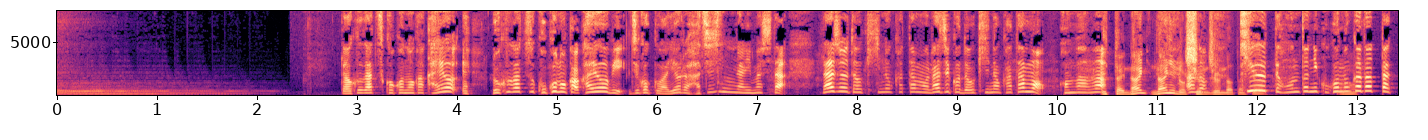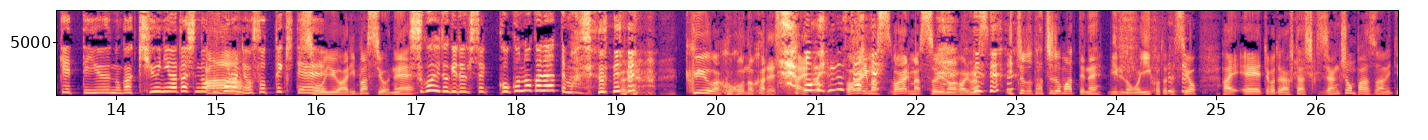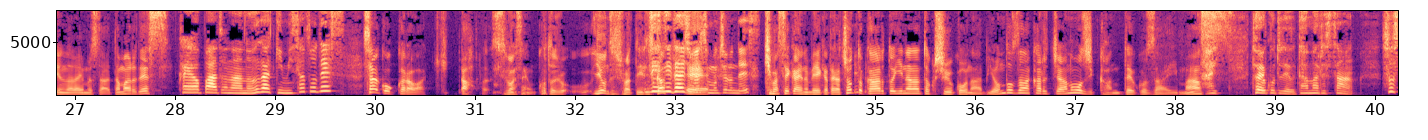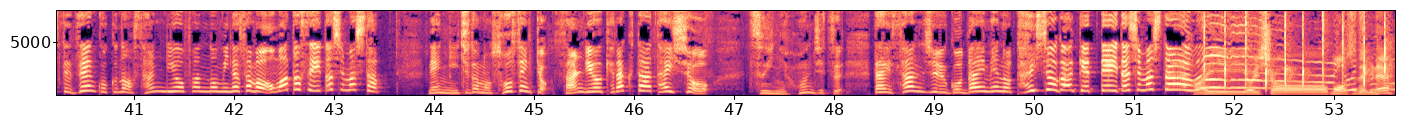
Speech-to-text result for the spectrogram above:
6月9日火曜、え、6月9日火曜日、時刻は夜8時になりました。ラジオでお聞きの方も、ラジコでお聞きの方も、こんばんは。一体何何のあ瞬順だったんです9っかて本当に9日だったっけっていうのが急に私の心に襲ってきて、そういうありますよね。すごいドキドキした、9日で合ってますよね。冬は9日です。はい。ごめんなさいわかります。わかります。そういうのわかります。一度立ち止まってね、見るのもいいことですよ。はい。えー、ということで、アフターシックスジャンクションパーソナリティのライムスター、たまるです。火曜パートナーの宇垣美里です。さあ、ここからは、きあ、すみません。こと読んでしまっていいですか？全然大丈夫です、えーもちろんです。今世界の見え方がちょっと変わるといいなな特集コーナー、ビヨンドザナカルチャーのお時間でございます。はい。ということで、歌丸さん、そして全国のサンリオファンの皆様、お待たせいたしました。年に一度の総選挙、サンリオキャラクター大賞。ついに本日、第35代目の大賞が決定いたしました。はい、よいしょ。もうすでにね。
